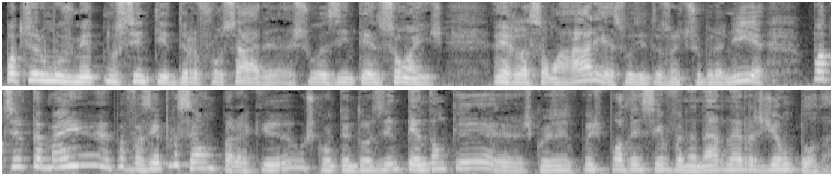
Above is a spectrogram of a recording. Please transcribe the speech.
Pode ser um movimento no sentido de reforçar as suas intenções em relação à área, as suas intenções de soberania, pode ser também eh, para fazer pressão, para que os contendores entendam que as coisas depois podem se envenenar na região toda.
